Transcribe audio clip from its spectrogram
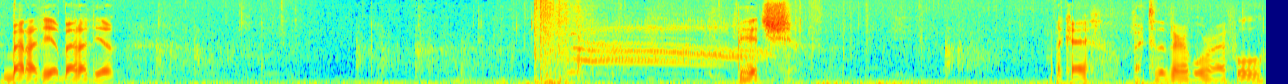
Bad idea, bad idea. Bitch. Okay, back to the variable rifle.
